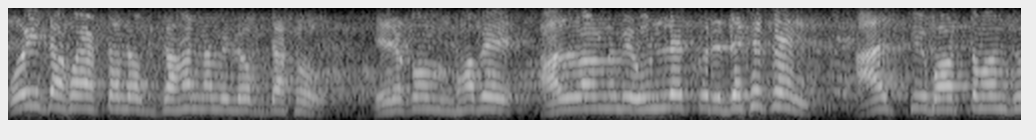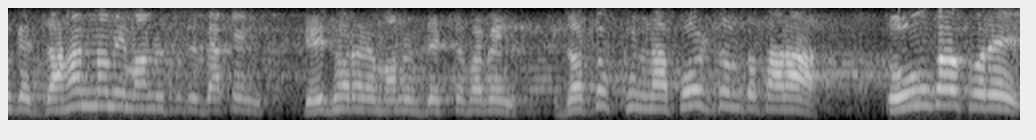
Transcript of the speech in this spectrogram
ওই দেখো একটা লোক জাহান্নামী লোক দেখো। এরকম ভাবে আল্লাহ নবী উল্লেখ করে দেখেছেন, আজকে বর্তমান যুগে জাহান্নামী মানুষ যদি দেখেন, এই ধরনের মানুষ দেখতে পাবেন। যতক্ষণ না পর্যন্ত তারা তৌবা করে,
